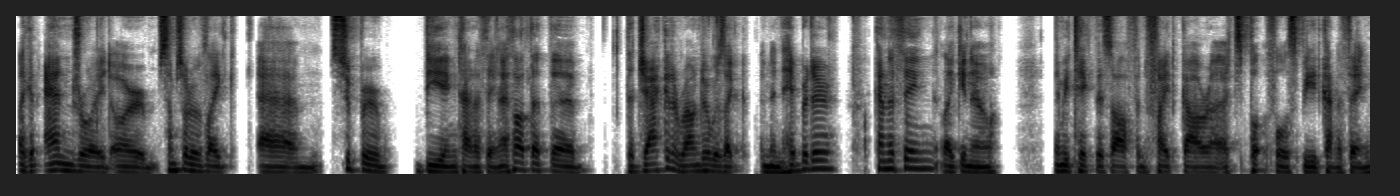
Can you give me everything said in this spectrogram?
like an android or some sort of like um super being kind of thing. I thought that the the jacket around her was like an inhibitor kind of thing, like you know, let me take this off and fight Gara at full speed kind of thing.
